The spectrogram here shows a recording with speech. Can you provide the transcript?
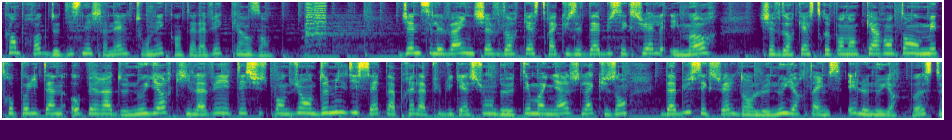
Camp Rock de Disney Channel tourné quand elle avait 15 ans. James Levine, chef d'orchestre accusé d'abus sexuels, est mort. Chef d'orchestre pendant 40 ans au Metropolitan Opera de New York, il avait été suspendu en 2017 après la publication de témoignages l'accusant d'abus sexuels dans le New York Times et le New York Post.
